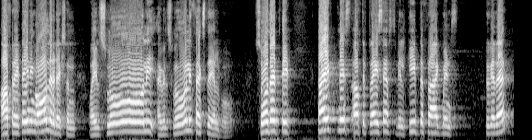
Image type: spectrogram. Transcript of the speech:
after attaining all the reduction I will slowly I will slowly flex the elbow so that the tightness of the triceps will keep the fragments together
